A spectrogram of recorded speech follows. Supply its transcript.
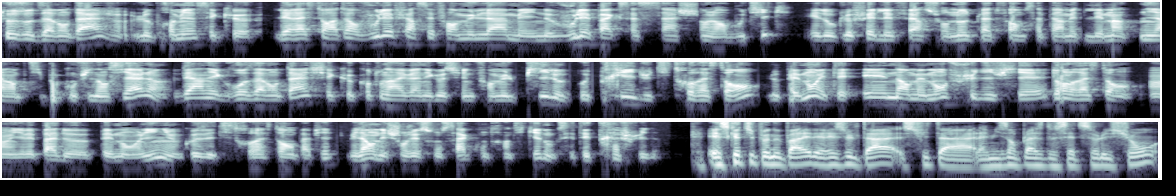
deux autres avantages. Le premier, c'est que les restaurateurs voulaient faire ces formules-là, mais ils ne voulaient pas que ça se sache dans leur boutique. Et donc le fait de les faire sur notre plateforme, ça permet de les maintenir un petit peu confidentiels. Dernier gros avantage, c'est que quand on arrivait à négocier une formule pile au prix du restaurant, le paiement était énormément fluidifié dans le restaurant. Hein, il n'y avait pas de paiement en ligne à cause des titres restaurant papier. Mais là, on échangeait son sac contre un ticket, donc c'était très fluide. Est-ce que tu peux nous parler des résultats suite à la mise en place de cette solution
